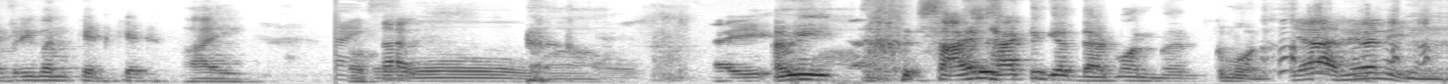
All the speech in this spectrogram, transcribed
everyone can get high. Nice. Oh, wow. I, I mean, Sahil had to get that one, man. Come on. Yeah, really.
